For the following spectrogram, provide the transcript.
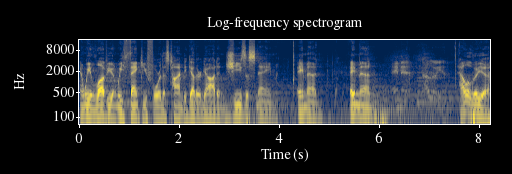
And we love you and we thank you for this time together, God. In Jesus' name, amen. Amen. Amen. Hallelujah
